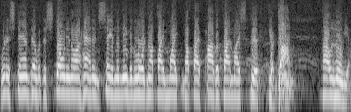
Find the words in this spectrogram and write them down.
We're to stand there with the stone in our hand and say in the name of the Lord, not by might, not by power, but by my spirit, you're done. Hallelujah.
